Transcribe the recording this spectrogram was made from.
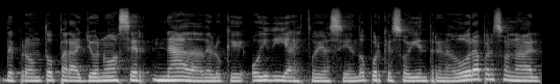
de pronto para yo no hacer nada de lo que hoy día estoy haciendo porque soy entrenadora personal,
